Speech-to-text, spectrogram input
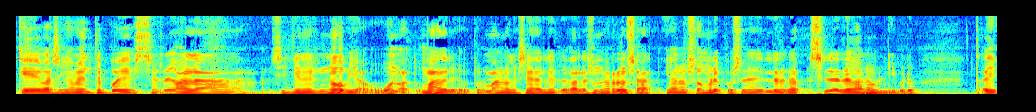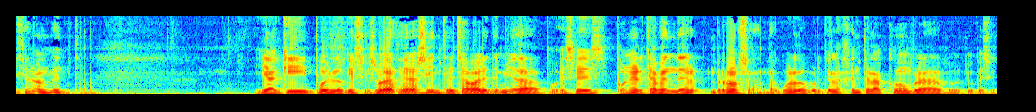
que básicamente pues se regala, si tienes novia o bueno, a tu madre o tu hermano, lo que sea, le regalas una rosa y a los hombres pues se les, regala un libro, tradicionalmente. Y aquí, pues lo que se suele hacer así entre chavales de mi edad, pues es ponerte a vender rosas, ¿de acuerdo? Porque la gente las compra, pues yo qué sé,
